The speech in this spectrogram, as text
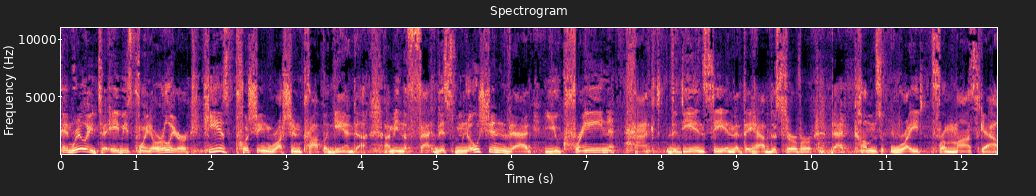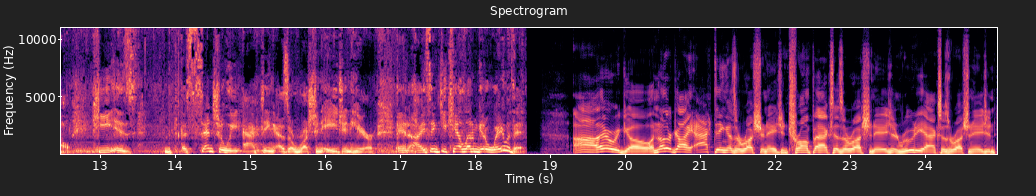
And really, to Avy's point earlier, he is pushing Russian propaganda. I mean, the fact this notion that Ukraine hacked the DNC and that they have the server that comes right from Moscow. He is essentially acting as a Russian agent here. And I think you can't let him get away with it. Ah, there we go. Another guy acting as a Russian agent. Trump acts as a Russian agent. Rudy acts as a Russian agent.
